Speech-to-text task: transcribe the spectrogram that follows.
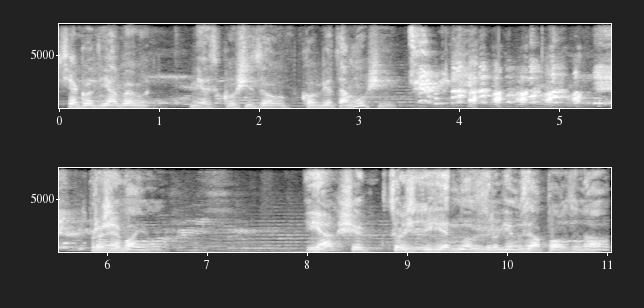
Czego diabeł nie skusi, to kobieta musi. Proszę panią, jak się ktoś jedno z drugim zapozna,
